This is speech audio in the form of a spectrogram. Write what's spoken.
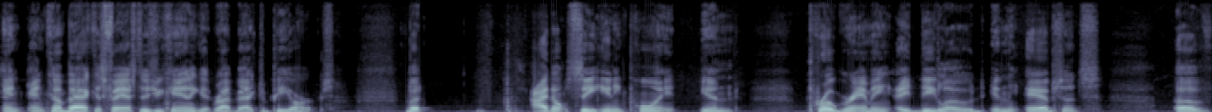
and and come back as fast as you can and get right back to PRs. But I don't see any point in programming a deload in the absence of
